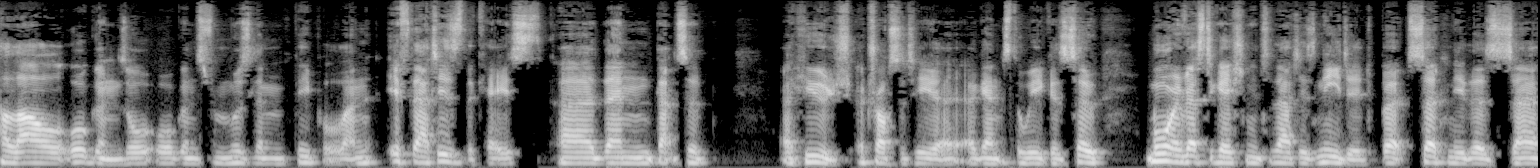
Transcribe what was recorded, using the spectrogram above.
halal organs or organs from Muslim people. And if that is the case, uh, then that's a, a huge atrocity uh, against the Uyghurs. So more investigation into that is needed, but certainly there's uh,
